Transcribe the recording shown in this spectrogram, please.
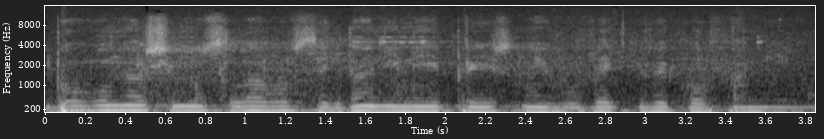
Богу нашему славу всегда ни и присно и во веки веков. Амин.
